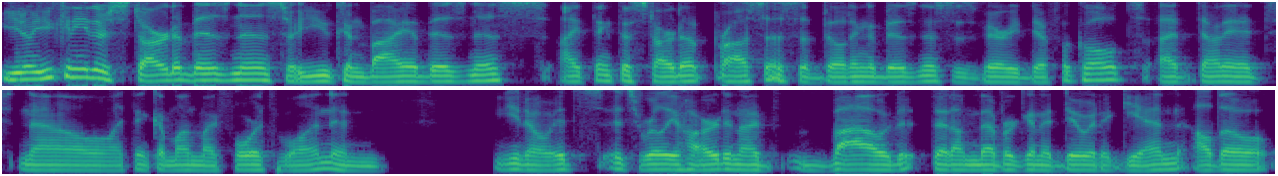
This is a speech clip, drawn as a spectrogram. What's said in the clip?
You know, you can either start a business or you can buy a business. I think the startup process of building a business is very difficult. I've done it now, I think I'm on my fourth one and you know, it's it's really hard and I've vowed that I'm never going to do it again, although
